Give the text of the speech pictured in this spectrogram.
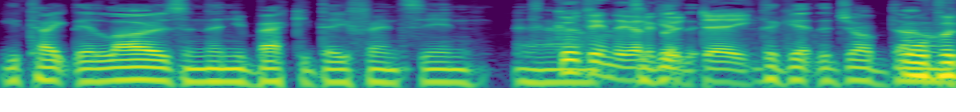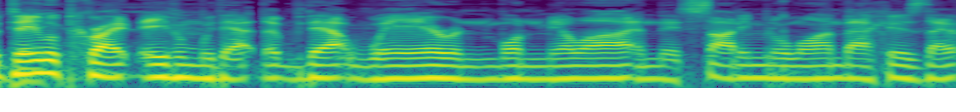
you take their lows and then you back your defense in. Um, good thing they got a good the- D. to get the job done. Well, the D deck. looked great even without the, without Ware and Von Miller and their starting middle linebackers. They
